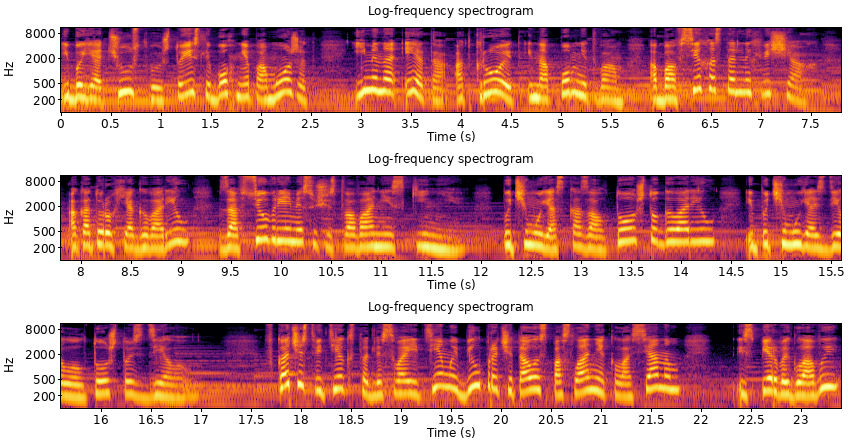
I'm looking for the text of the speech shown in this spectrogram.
ибо я чувствую, что если Бог мне поможет, именно это откроет и напомнит вам обо всех остальных вещах, о которых я говорил за все время существования Скинии, почему я сказал то, что говорил, и почему я сделал то, что сделал. В качестве текста для своей темы Билл прочитал из послания Колоссянам из первой главы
